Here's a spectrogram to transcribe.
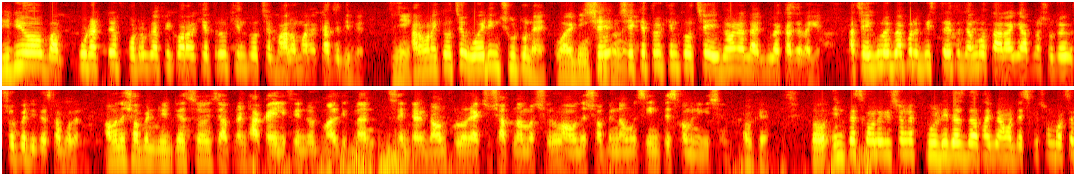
ভিডিও বা প্রোডাক্টের ফটোগ্রাফি করার ক্ষেত্রেও কিন্তু হচ্ছে ভালো মানের কাজে দিবে। আর অনেকে হচ্ছে ওয়েডিং শুটও নেয়। ওয়াইডিং সে- সেক্ষেত্রেও কিন্তু হচ্ছে এই ধরনের লাইটগুলো কাজে লাগে। আচ্ছা এগুলোর ব্যাপারে বিস্তারিত জানব তার আগে আপনার শপের ডিটেলসটা বলেন। আমাদের শপের ডিটেলস রয়েছে আপনার Dhaka Elephant Road Multiplan Centre ground floor একশো সাত নম্বর শোরুম আমাদের শপের নাম হচ্ছে ইনপেস কমিউনিকেশন ওকে তো ইনপেস কমিউনিকেশনের ফুল ডিটেলস দেওয়া থাকবে আমার ডেসক্রিপশন বক্সে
